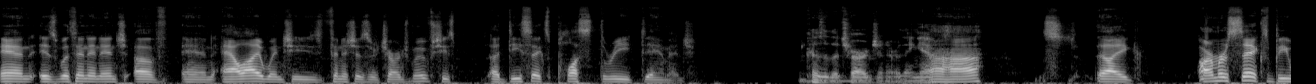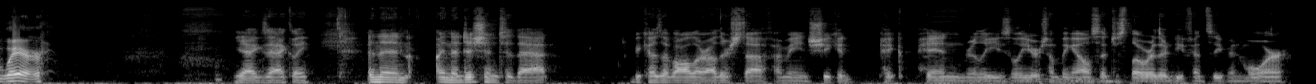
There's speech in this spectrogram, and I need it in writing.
And is within an inch of an ally when she finishes her charge move, she's a D6 plus 3 damage. Because of the charge and everything, yeah. Uh-huh. Like armor 6, beware. Yeah, exactly. And then in addition to that, because of all her other stuff, I mean, she could pick pin really easily or something else that just lower their defense even more.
